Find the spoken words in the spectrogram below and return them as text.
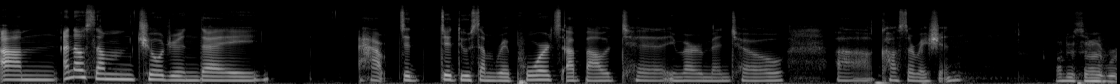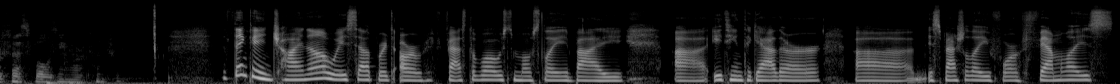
um, I know some children they have did, did do some reports about uh, environmental uh, conservation. How do you celebrate festivals in your country? I think in China we celebrate our festivals mostly by uh, eating together, uh, especially for families.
